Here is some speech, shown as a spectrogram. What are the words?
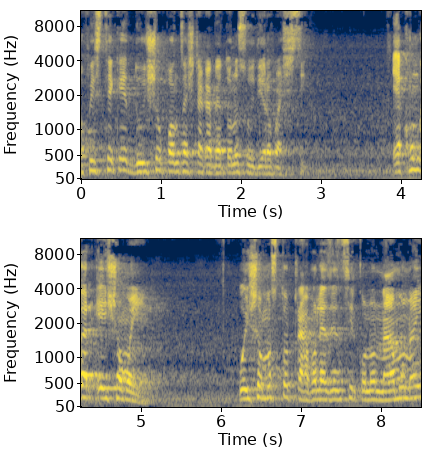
অফিস থেকে দুইশো পঞ্চাশ টাকা বেতনে সৌদি আরব আসছি। এখনকার এই সময়ে ওই সমস্ত ট্রাভেল এজেন্সির কোনো নামও নাই,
